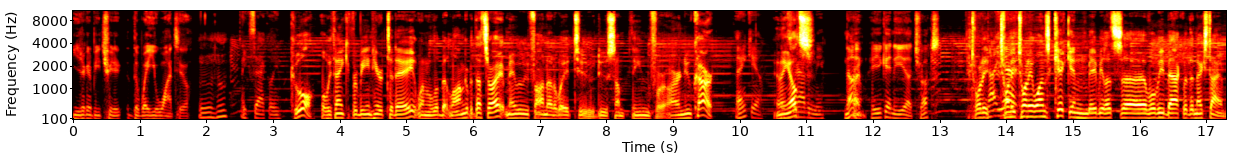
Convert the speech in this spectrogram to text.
you're going to be treated the way you want to. Mm-hmm. Exactly. Cool. Well, we thank you for being here today. It went a little bit longer, but that's all right. Maybe we found out a way to do something for our new car. Thank you. Anything Thanks else? having me. No, Right. hey, you got any uh, trucks? 20, Not 2021's kicking, baby. Let's uh we'll be back with it next time.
